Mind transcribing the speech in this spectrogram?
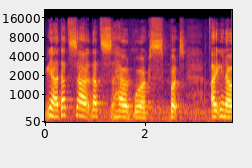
Yeah, that's uh, that's how it works. But I, you know,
